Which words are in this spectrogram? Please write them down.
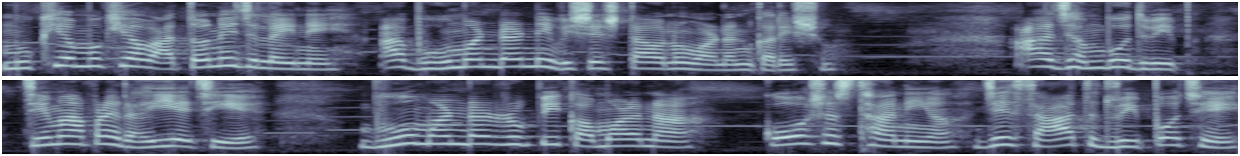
મુખ્ય મુખ્ય વાતોને જ લઈને આ ભૂમંડળની વિશેષતાઓનું વર્ણન કરીશું. આ જંબુદ્વીપ, જેમાં આપણે રહીએ છીએ, ભૂમંડળરૂપી કમળના કોષ સ્થાનીય જે સાત દ્વીપો છે,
